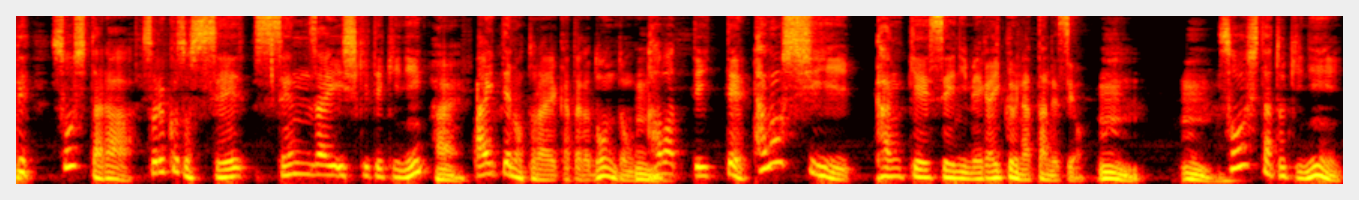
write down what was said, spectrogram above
で、そしたら、それこそせ潜在意識的にはい。相手の捉え方がどんどん変わっていって、楽しい関係性に目が行くようになったんですよ。うん。うん。そうした時に、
